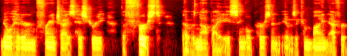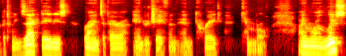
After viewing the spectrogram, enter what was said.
no hitter in franchise history, the first that was not by a single person. It was a combined effort between Zach Davies, Ryan Tepera, Andrew Chafin, and Craig Kimbrel. I am Ron Luce.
